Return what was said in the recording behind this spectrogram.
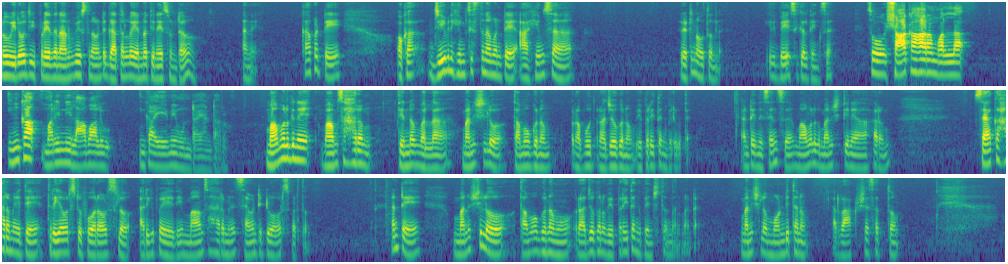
నువ్వు ఈరోజు ఇప్పుడు ఏదైనా అనుభవిస్తున్నావు అంటే గతంలో ఎన్నో తినేసి ఉంటావు? అని. కాబట్టి ఒక జీవిని హింసిస్తున్నామంటే ఆ హింస రిటర్న్ అవుతుంది. ఇది బేసికల్ థింగ్ సార్. సో శాకాహారం వల్ల ఇంకా మరిన్ని లాభాలు ఇంకా ఏమేమి ఉంటాయి అంటారు? మామూలుగానే మాంసాహారం తినడం వల్ల మనిషిలో తమో గుణం రబో రజోగుణం విపరీతంగా పెరుగుతాయి. అంటే ఇన్ ది సెన్స్ మామూలుగా మనిషి తినే ఆహారం శాకాహారం అయితే త్రీ అవర్స్ టు ఫోర్ అవర్స్లో అరిగిపోయేది మాంసాహారం అనేది సెవెంటీ టూ అవర్స్ పడుతుంది. అంటే మనిషిలో తమో గుణము రజోగుణం విపరీతంగా పెంచుతుందన్నమాట. మనిషిలో మొండితనం రాక్షసత్వం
